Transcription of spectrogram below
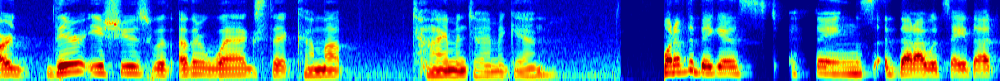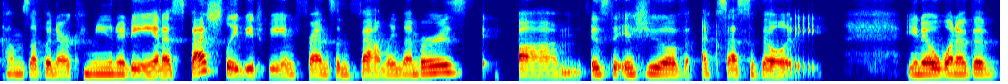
Are there issues with other WAGs that come up time and time again? One of the biggest things that I would say that comes up in our community, and especially between friends and family members, um, is the issue of accessibility. You know, one of the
